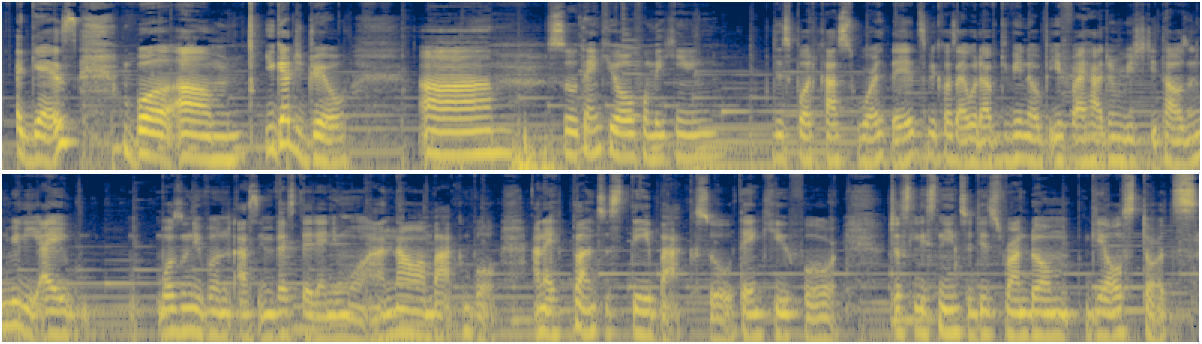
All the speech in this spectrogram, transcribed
I guess. But um you get the drill. Um so thank you all for making this podcast worth it because I would have given up if I hadn't reached a thousand. Really, I wasn't even as invested anymore and now i'm back but and i plan to stay back. So thank you for just listening to this random girl's thoughts.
